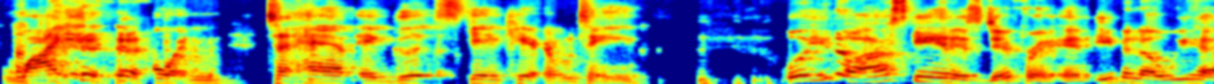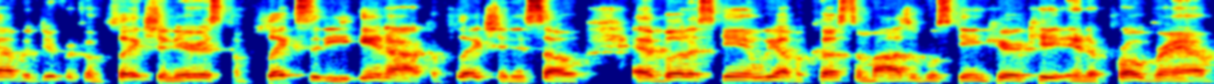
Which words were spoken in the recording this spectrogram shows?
why it's important to have a good skincare routine. Well, you know, our skin is different. And even though we have a different complexion, there is complexity in our complexion. And so at Butter Skin, we have a customizable skincare kit and a program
